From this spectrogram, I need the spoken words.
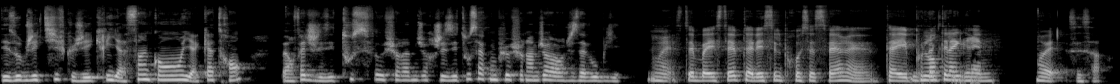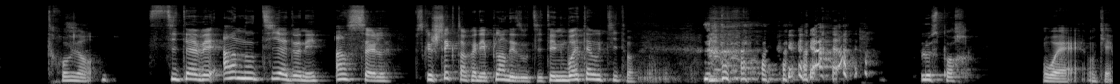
des objectifs que j'ai écrits il y a cinq ans, il y a quatre ans, ben en fait, je les ai tous faits au fur et à mesure. Je les ai tous accomplis au fur et à mesure alors que je les avais oubliés. Ouais, step by step, t'as laissé le process faire et t'as planté la graine. Ouais, c'est ça. Trop bien. Si t'avais un outil à donner, un seul, parce que je sais que t'en connais plein des outils, t'es une boîte à outils, toi. le sport. Ouais, ok.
